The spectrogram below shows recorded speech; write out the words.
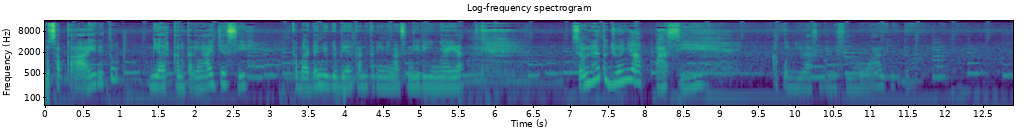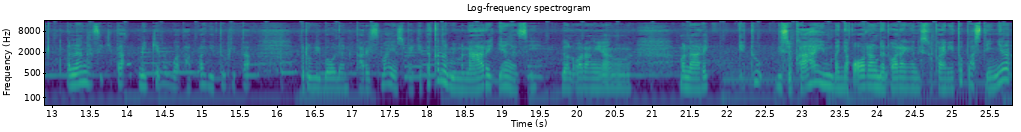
usap ke air itu biarkan kering aja sih. Ke badan juga biarkan kering dengan sendirinya ya. Sebenarnya tujuannya apa sih? Aku jelasin ini semua gitu. Pernah nggak sih kita mikir buat apa gitu kita berwibawa dan karisma ya supaya kita kan lebih menarik ya nggak sih? Dan orang yang menarik itu disukain banyak orang dan orang yang disukain itu pastinya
